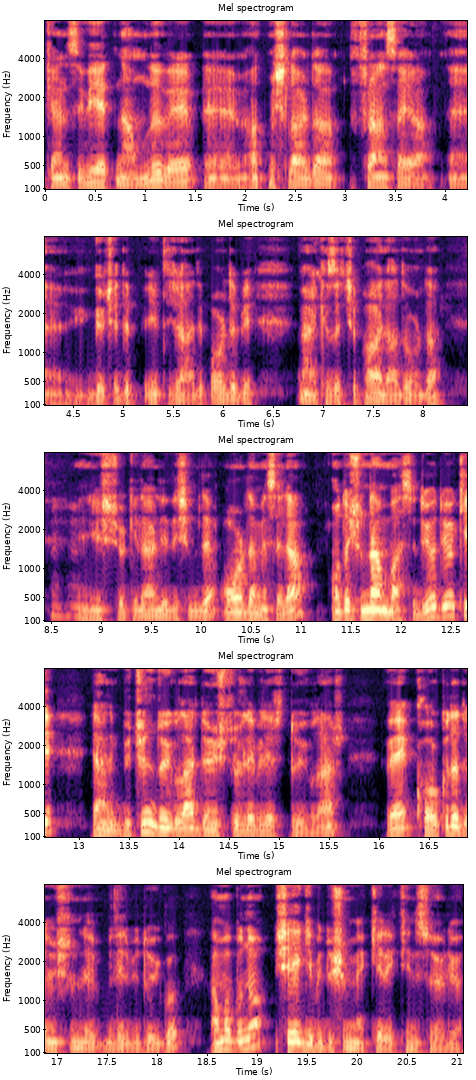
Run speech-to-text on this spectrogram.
Kendisi Vietnamlı ve e, 60'larda Fransa'ya e, göç edip, irtica edip orada bir merkez açıp hala da orada hı hı. E, yaşı çok ilerledi şimdi. Orada mesela o da şundan bahsediyor. Diyor ki yani bütün duygular dönüştürülebilir duygular ve korku da dönüştürülebilir bir duygu. Ama bunu şey gibi düşünmek gerektiğini söylüyor.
